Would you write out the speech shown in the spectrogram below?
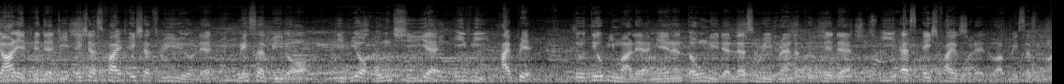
ကားတွေဖြစ်တဲ့ဒီ HS5 HS3 တွေကိုလည်းမိတ်ဆက်ပြီးတော့ဒီပြီးတော့ Hongqi ရဲ့ EV hybrid သူတို့တရုတ်ပြည်မှာလည်းအများနဲ့သုံးနေတဲ့ luxury brand တစ်ခုဖြစ်တဲ့ ESH5 ကိုလည်းသူကမိတ်ဆက်ပြီးမှ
